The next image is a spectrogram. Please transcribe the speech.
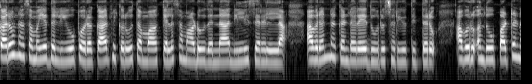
ಕರೋನಾ ಸಮಯದಲ್ಲಿಯೂ ಪೌರಕಾರ್ಮಿಕರು ತಮ್ಮ ಕೆಲಸ ಮಾಡುವುದನ್ನು ನಿಲ್ಲಿಸಿರಲಿಲ್ಲ. ಅವರನ್ನು ಕಂಡರೆ ದೂರು ಸರಿಯುತ್ತಿದ್ದರು. ಅವರು ಅಂದು ಪಟ್ಟಣ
